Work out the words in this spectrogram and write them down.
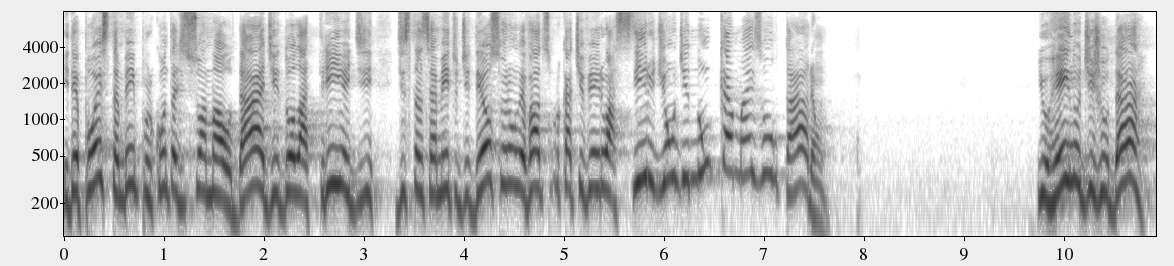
e depois também, por conta de sua maldade, idolatria e de distanciamento de Deus, foram levados para o cativeiro assírio, de onde nunca mais voltaram. E o reino de Judá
